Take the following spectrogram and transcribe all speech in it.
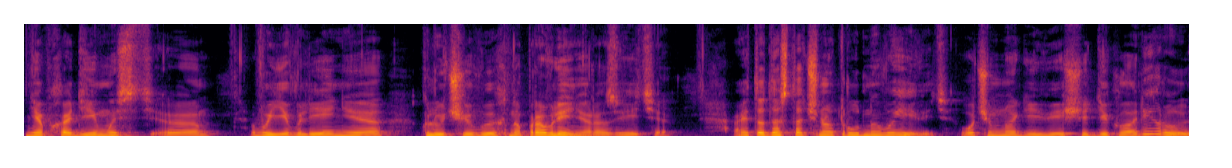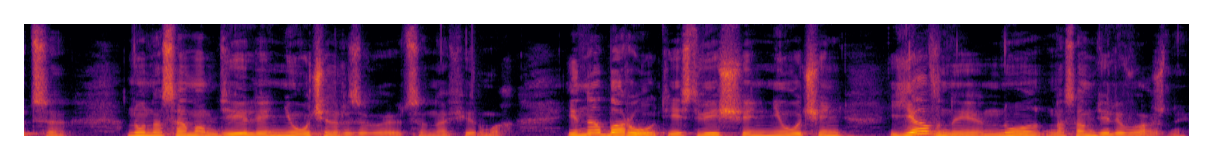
необходимость э, выявления ключевых направлений развития. А это достаточно трудно выявить. Очень многие вещи декларируются – но на самом деле не очень развиваются на фирмах. И наоборот, есть вещи не очень явные, но на самом деле важные.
